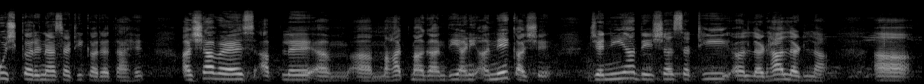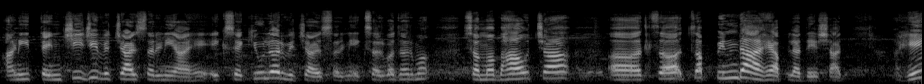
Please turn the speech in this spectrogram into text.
पुश करण्यासाठी करत आहेत. अशा वेळेस आपले महात्मा गांधी आणि अनेक असे ज्यांनी या देशासाठी लढा लढला. आणि त्यांची जी विचारसरणी आहे एक सेक्युलर विचारसरणी एक सर्वधर्म समभावच्या अ, च पिंड आहे आपल्या देशात. हे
